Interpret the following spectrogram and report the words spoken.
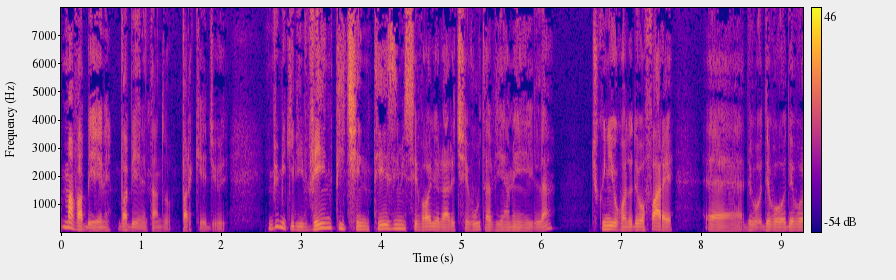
ma va bene, va bene, tanto parcheggi. In più mi chiedi 20 centesimi se voglio la ricevuta via mail, cioè, quindi io quando devo fare eh, devo, devo, devo,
